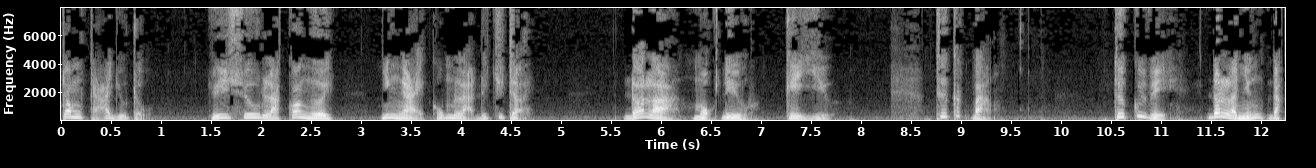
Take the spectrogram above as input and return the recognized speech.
trong cả vũ trụ. Chúa Giêsu là con người, nhưng Ngài cũng là Đức Chúa Trời. Đó là một điều kỳ diệu. Thưa các bạn, thưa quý vị, đó là những đặc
